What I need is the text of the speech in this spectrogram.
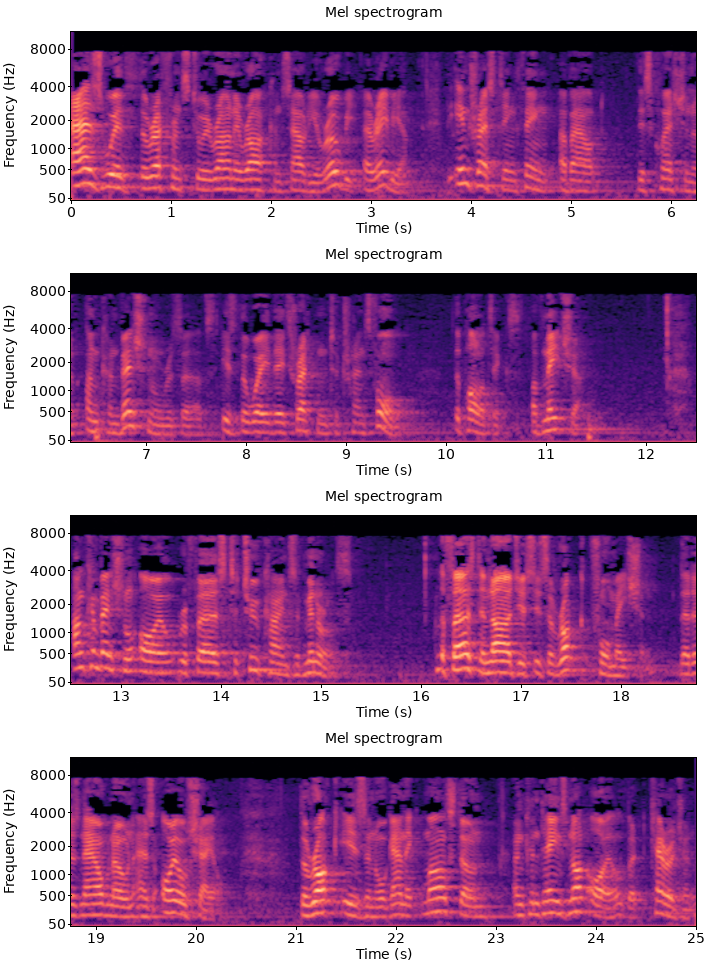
As with the reference to Iran, Iraq, and Saudi Arabia, the interesting thing about this question of unconventional reserves is the way they threaten to transform the politics of nature. Unconventional oil refers to two kinds of minerals the first and largest is a rock formation that is now known as oil shale. The rock is an organic marlstone and contains not oil but kerogen,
